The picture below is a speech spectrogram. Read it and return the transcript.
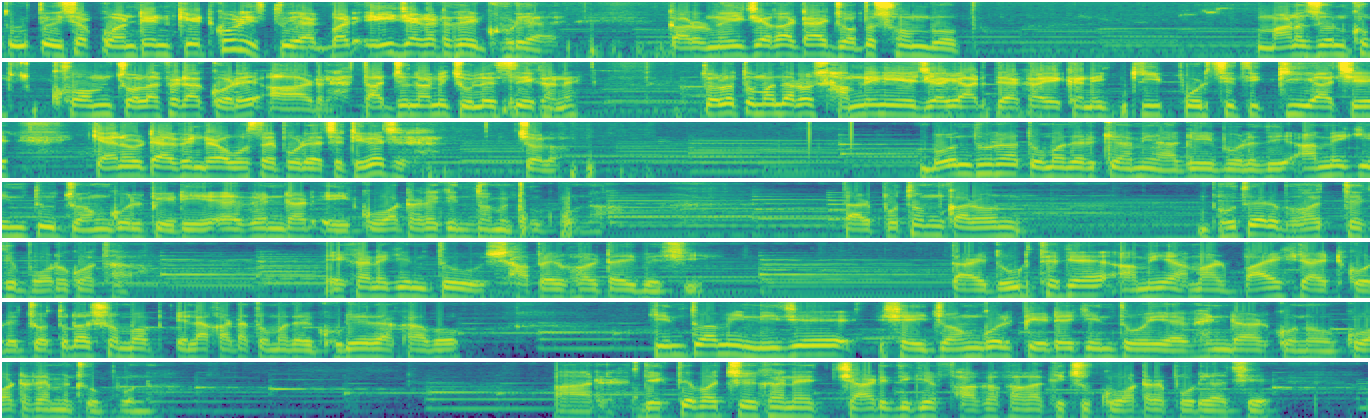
তুই তো এইসব কন্টেন্ট ক্রিয়েট করিস, তুই একবার এই জায়গাটাতে ঘুরে আয়। কারণ এই জায়গাটায় যত সম্ভব মানুষজন খুব কম চলাফেরা করে আর তার জন্য আমি চলে এসেছি এখানে। চলো তোমাদের আরও সামনে নিয়ে যাই আর দেখা এখানে কি পরিস্থিতি, কি আছে, কেন এটা অ্যাভেন্ডার অবস্থায় পড়ে আছে, ঠিক আছে? চলো। বন্ধুরা, তোমাদেরকে আমি আগেই বলে দিই, আমি কিন্তু জঙ্গল পেরিয়ে অ্যাভেন্ডার এই কোয়ার্টারে কিন্তু আমি ঢুকবো না। তার প্রথম কারণ, ভূতের ভয় থেকে বড় কথা। এখানে কিন্তু সাপের ভয়টাই বেশি। তাই দূর থেকে আমি আমার বাইক রাইড করে যতটা সম্ভব এলাকাটা তোমাদের ঘুরিয়ে দেখাবো। কিন্তু আমি নিজে সেই জঙ্গল পেরিয়ে কিন্তু ওই অ্যাভেন্ডার কোনো কোয়ার্টারে আমি ঢুকবো না। আর দেখতে পাচ্ছ এখানে চারিদিকে ফাঁকা ফাঁকা কিছু কোয়ার্টার পড়ে আছে।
